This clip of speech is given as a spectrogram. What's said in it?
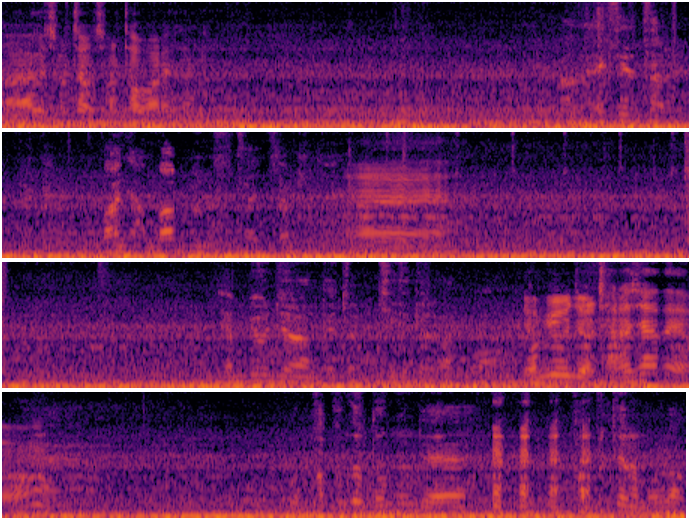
아 이거 잘 타고 잘 타고 가네 사장님. 나는 엑셀타를 많이 안 밟는 스타일 성격이에요. 예. 연비 운전하는데 좀 질이 연비 운전을 잘 하셔야 돼요. 뭐 바쁜 것도 없는데 바쁠 때는 몰라도.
